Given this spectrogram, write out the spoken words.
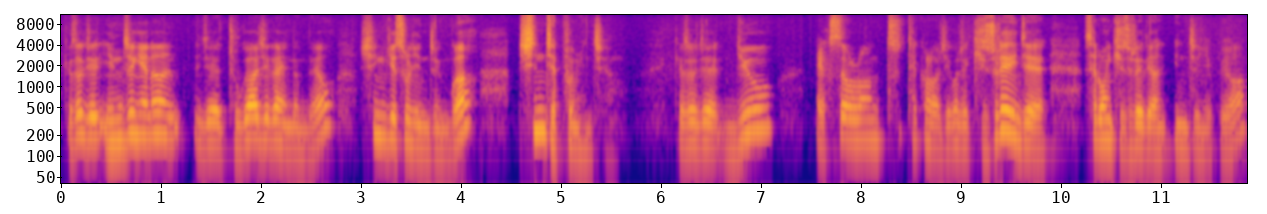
그래서 이제 인증에는 이제 두 가지가 있는데요. 신기술 인증과 신제품 인증. 그래서 이제 New Excellent Technology, 이건 이제 기술의 이제 새로운 기술에 대한 인증이고요.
